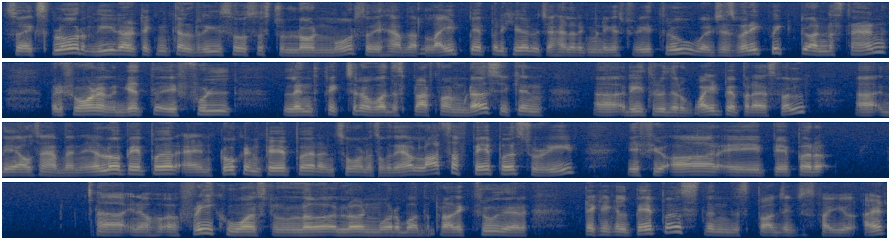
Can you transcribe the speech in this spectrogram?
So explore, read our technical resources to learn more. So they have that light paper here, which I highly recommend you guys to read through, which is very quick to understand. But if you want to get a full length picture of what this platform does, you can read through their white paper as well. Uh, they also have an yellow paper and token paper and so on and so forth. They have lots of papers to read if you are a paper uh, you know a freak who wants to lear learn more about the project through their technical papers then this project is for you right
